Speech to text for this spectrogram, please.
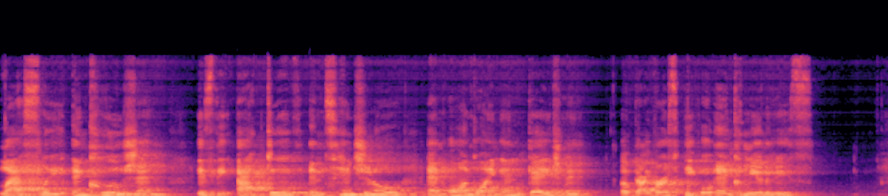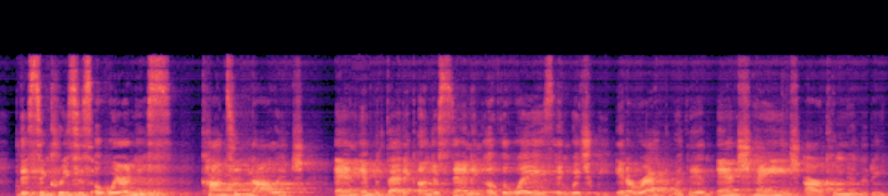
Lastly, inclusion is the active, intentional, and ongoing engagement of diverse people and communities. This increases awareness, content knowledge, and empathetic understanding of the ways in which we interact within and change our community.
